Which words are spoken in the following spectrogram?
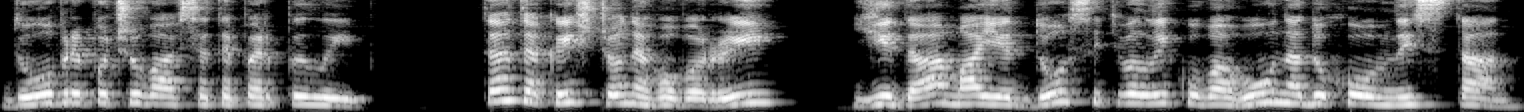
Добре почувався тепер Пилип. Та таки, що не говори, їда має досить велику вагу на духовний стан.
